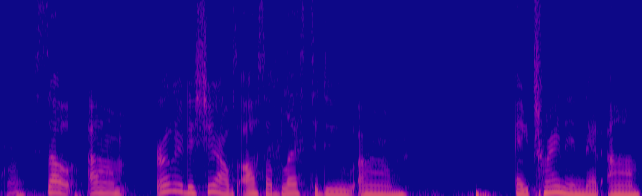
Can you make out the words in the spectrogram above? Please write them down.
Okay. So um, earlier this year, I was also blessed to do um, a training that um,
